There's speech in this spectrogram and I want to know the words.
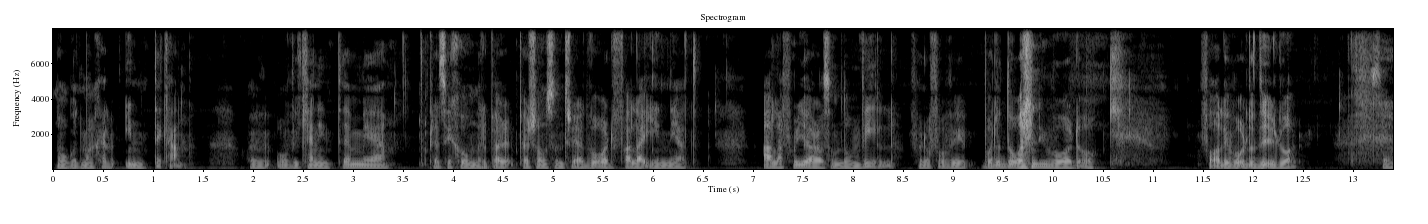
något man själv inte kan. Och, och vi kan inte med precision eller per, personcentrerad vård falla in i att alla får göra som de vill. För då får vi både dålig vård och farlig vård och dyr vård. Så.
